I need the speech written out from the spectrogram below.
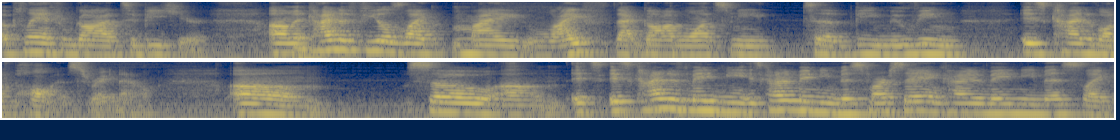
a plan from God to be here. um, it kind of feels like my life that God wants me to be moving is kind of on pause right now. Um, so um, it's it's kind of made me it's kind of made me miss Marseille and kind of made me miss like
